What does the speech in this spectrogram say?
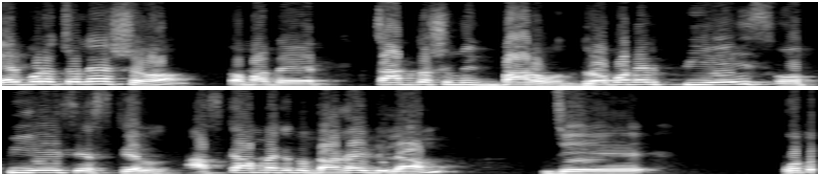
এরপরে চলে আসো তোমাদের চার দশমিক বারো, দ্রবণের পিএইচ ও পিএইচ স্কেল আজকে আমরা কিন্তু দাগাই দিলাম যে কত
